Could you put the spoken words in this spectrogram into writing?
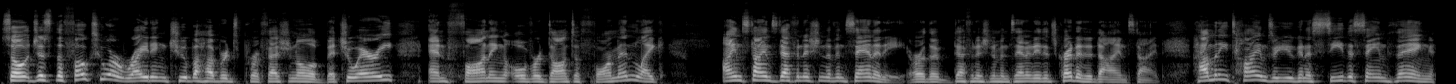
So, just the folks who are writing Chuba Hubbard's professional obituary and fawning over D'Onta Foreman, like, Einstein's definition of insanity, or the definition of insanity that's credited to Einstein. How many times are you going to see the same thing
